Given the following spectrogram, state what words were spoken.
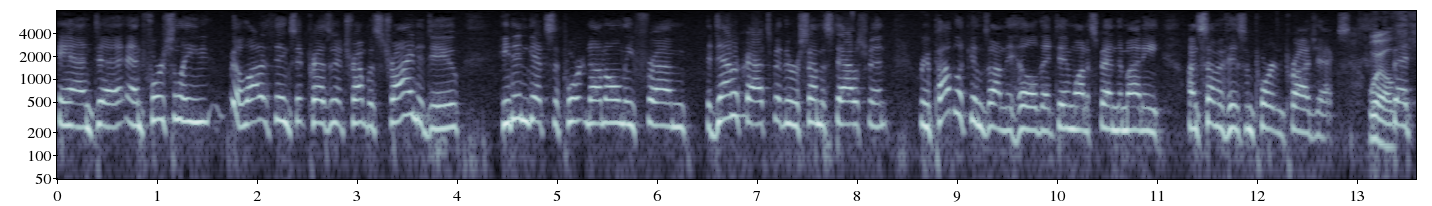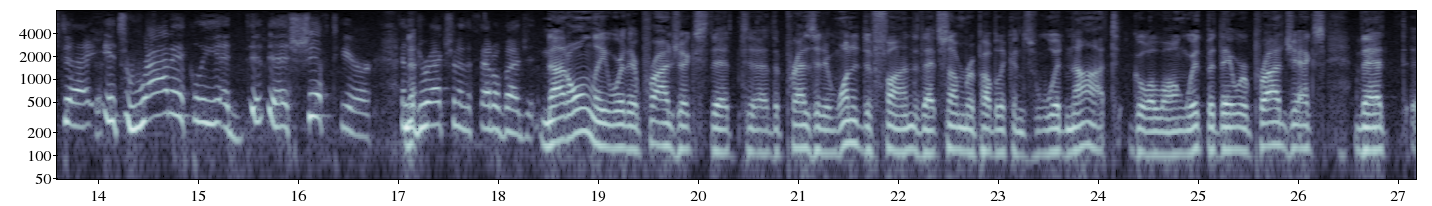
And uh, unfortunately, a lot of the things that President Trump was trying to do, he didn't get support not only from the Democrats, but there were some establishment Republicans on the Hill that didn't want to spend the money on some of his important projects. Well, but uh, it's radically a, a, shift here in the direction of the federal budget. Not only were there projects that uh, the president wanted to fund that some Republicans would not go along with, but they were projects that uh,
